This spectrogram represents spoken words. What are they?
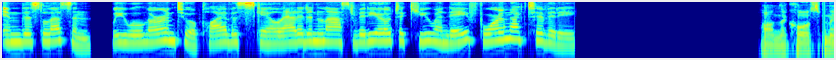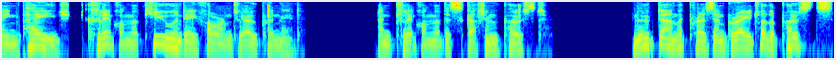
In this lesson, we will learn to apply the scale added in last video to Q&A forum activity. On the course main page, click on the Q&A forum to open it. And click on the discussion post. Note down the present grade for the posts,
